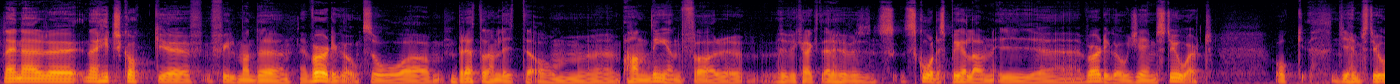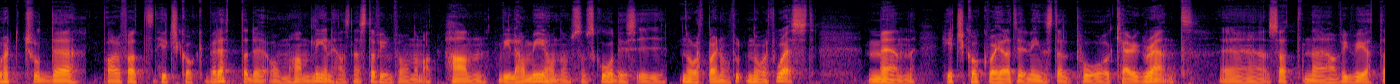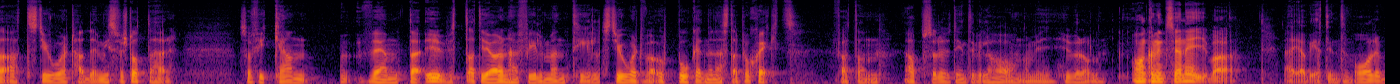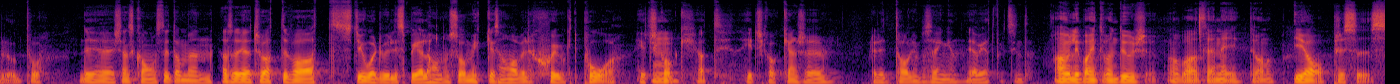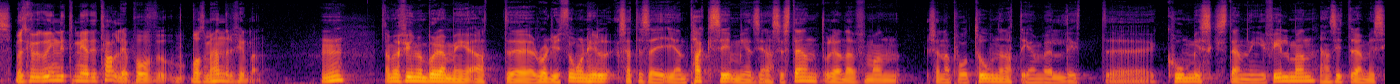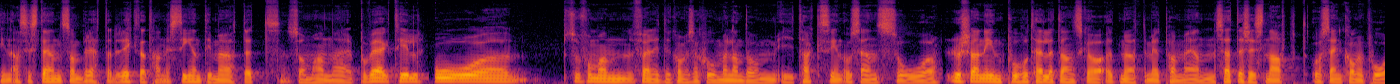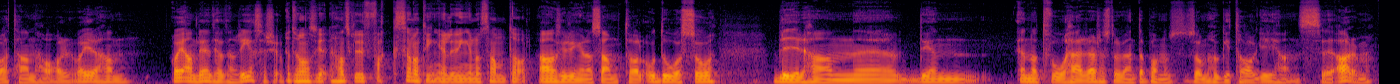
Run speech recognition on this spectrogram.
Nej, när, när eh, Hitchcock eh, filmade Vertigo så eh, berättade han lite om handlingen för huvudkaraktär, eller huvudskådespelaren i Vertigo, James Stewart. Och James Stewart trodde, bara för att Hitchcock berättade om handlingen i hans nästa film för honom, att han ville ha med honom som skådis i North by Northwest. Men Hitchcock var hela tiden inställd på Cary Grant. Så att när han fick veta att Stewart hade missförstått det här så fick han vänta ut att göra den här filmen till Stewart var uppbokad med nästa projekt. För att han absolut inte ville ha honom i huvudrollen. Och han kunde inte säga nej bara? Nej, jag vet inte vad det berodde på. Det känns konstigt om en... Alltså jag tror att det var att Stewart ville spela honom så mycket så han var väl sjukt på Hitchcock. Att Hitchcock kanske blev lite tagen på sängen. Jag vet faktiskt inte. Han ville bara inte vara en douche och bara säga nej till honom. Ja, precis. Men ska vi gå in lite mer detaljer på vad som händer i filmen? Mm. Ja, men filmen börjar med att eh, Roger Thornhill sätter sig i en taxi med sin assistent och redan där får man känna på tonen att det är en väldigt eh, komisk stämning i filmen. Han sitter där med sin assistent som berättar direkt att han är sen till mötet som han är på väg till. Och så får man föra en liten konversation mellan dem i taxin och sen så ruschar han in på hotellet där han ska ha ett möte med ett par män, sätter sig snabbt och sen kommer på att han har, vad är det han, vad är anledningen till att han reser sig upp? Jag tror han, ska, han skulle faxa någonting eller ringa något samtal. Ja, han ska ringa något samtal och då så blir han, eh, det är en, en av två herrar som står och väntar på honom som hugger tag i hans eh, arm.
